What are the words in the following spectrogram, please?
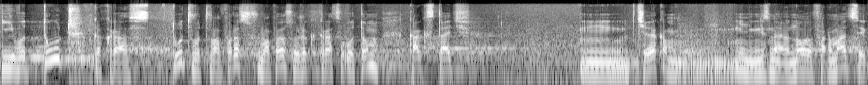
И вот тут как раз, тут вот вопрос, вопрос уже как раз о том, как стать человеком, не знаю, новой формации.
